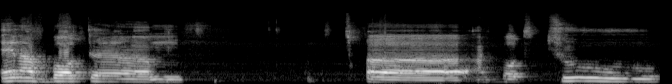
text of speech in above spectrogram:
and I've bought um, uh, I've bought two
